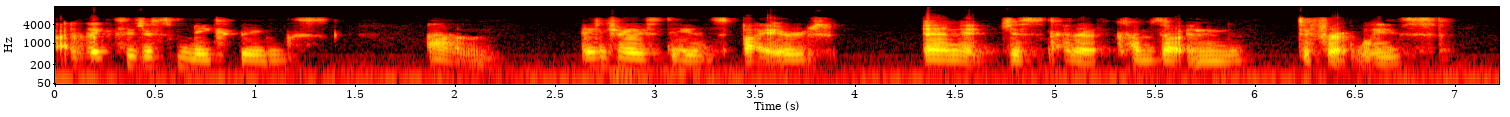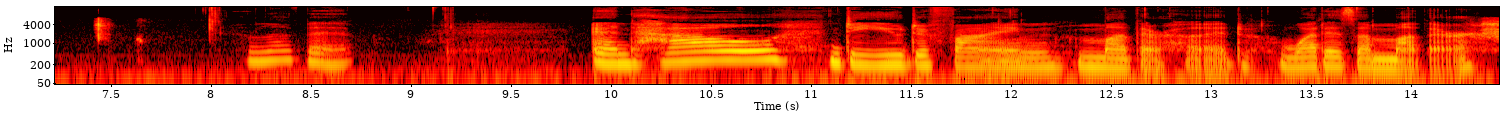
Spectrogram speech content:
I like to just make things um, and try to stay inspired, and it just kind of comes out in different ways. I love it. And how do you define motherhood? What is a mother?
